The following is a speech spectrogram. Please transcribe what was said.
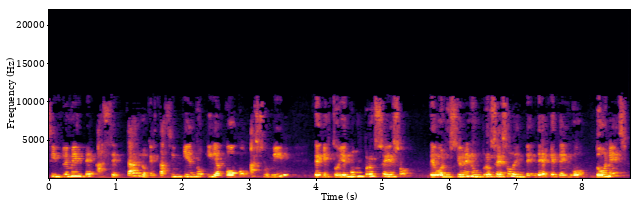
Simplemente aceptar lo que estás sintiendo y de a poco asumir de que estoy en un proceso de evolución, en un proceso de entender que tengo dones,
